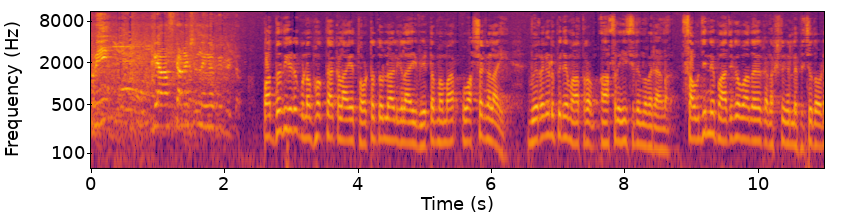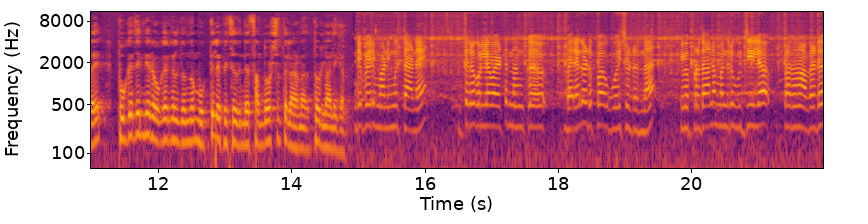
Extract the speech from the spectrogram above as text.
ഫ്രീ ഗ്യാസ് കണക്ഷൻ നിങ്ങൾക്ക് കിട്ടും. പദ്ധതിയുടെ ഗുണഭോക്താക്കളായ തോട്ടത്തൊഴിലാളികളായ വീട്ടമ്മമാർ വർഷങ്ങളായി വിറകെടുപ്പിനെ മാത്രം ആശ്രയിച്ചിരുന്നവരാണ്. സൗജന്യ പാചകവാതക കണക്ഷനുകൾ ലഭിച്ചതോടെ പുകജന്യ രോഗങ്ങളിൽ നിന്നും മുക്തി ലഭിച്ചതിന്റെ സന്തോഷത്തിലാണ് തൊഴിലാളികൾ. എന്റെ പേര് മണിമുത്താണ്. ഇത്ര കൊല്ലമായിട്ട് നമുക്ക് വിറകെടുപ്പ് ഉപയോഗിച്ചുകൊണ്ടിരുന്നത്. ഇപ്പോൾ പ്രധാനമന്ത്രി ഉജീല പ്രധാന അവരുടെ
